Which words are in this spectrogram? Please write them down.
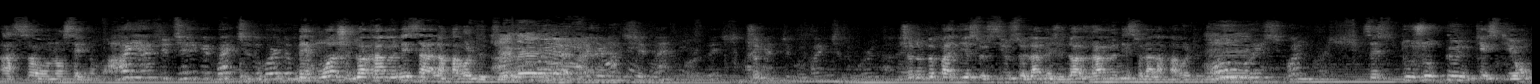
à son enseignement. I have to take it back to the Word of Mais God. moi, je dois ramener ça à la parole de Dieu. I Je ne peux pas dire ceci ou cela, mais je dois ramener cela à la parole de Dieu. C'est toujours une question.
